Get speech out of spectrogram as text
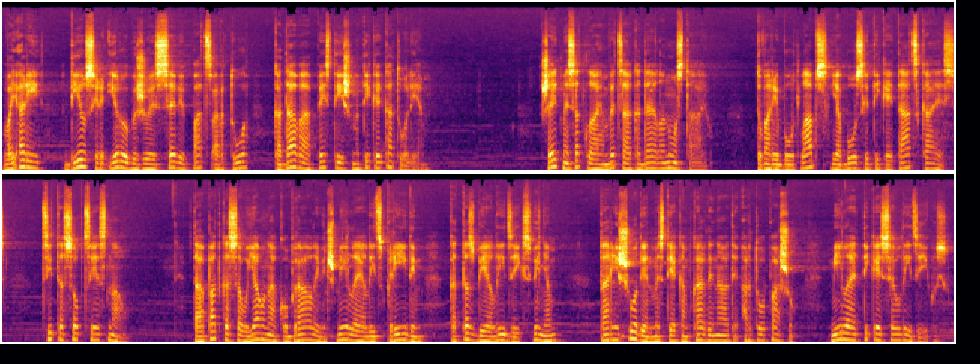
vai arī Dievs ir ierobežojis sevi pats ar to, ka dāvā pestīšanu tikai katoļiem. Šeit mēs atklājam vecāka dēla nostāju. Tu vari būt labs, ja būsi tikai tāds kā es, citas opcijas nav. Tāpat kā savu jaunāko brāli viņš mīlēja līdz brīdim, kad tas bija līdzīgs viņam, tā arī šodien mēs tiekam kārdināti ar to pašu - mīlēt tikai sev līdzīgus.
